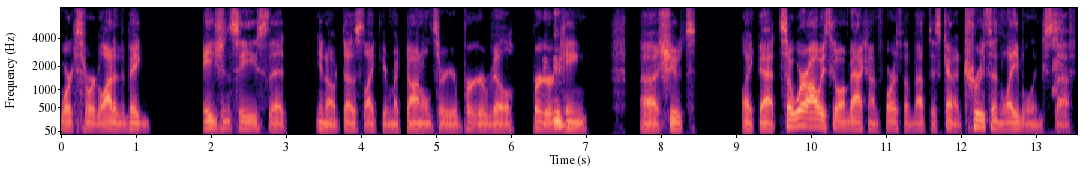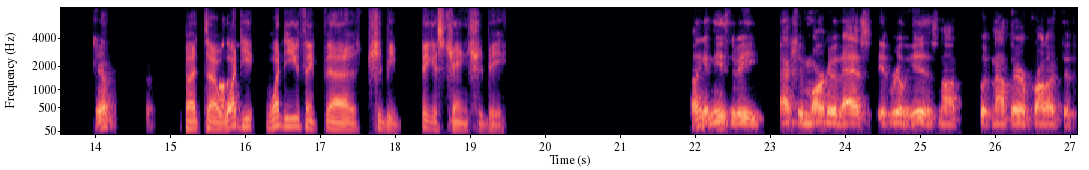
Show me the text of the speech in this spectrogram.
works for a lot of the big agencies that, you know, does like your McDonald's or your Burgerville, Burger King uh shoots like that. So we're always going back and forth about this kind of truth and labeling stuff. Yep. But uh, what do you what do you think uh, should be biggest change should be? I think it needs to be actually marketed as it really is, not putting out there a product that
